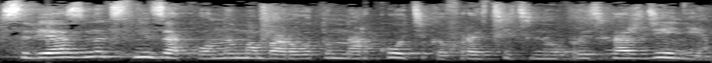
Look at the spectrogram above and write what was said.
связанных с незаконным оборотом наркотиков растительного происхождения.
